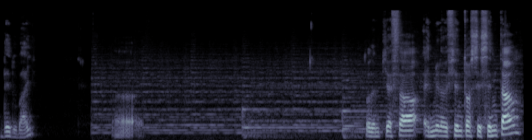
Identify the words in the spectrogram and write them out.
de Dubái. Ah, todo empieza en 1960.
